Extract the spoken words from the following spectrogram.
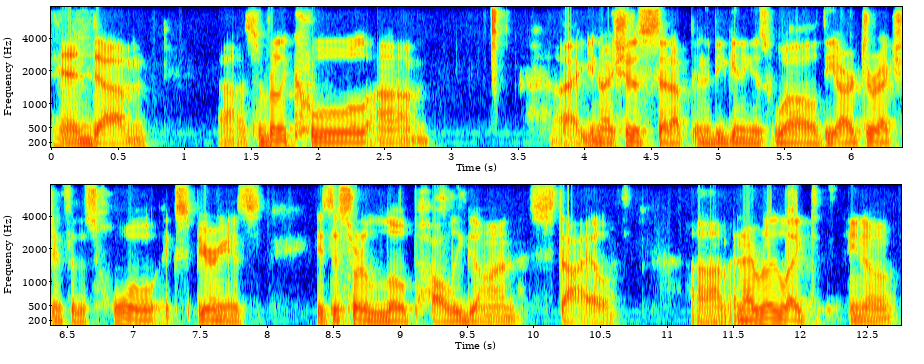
and um, uh, some really cool. Um, uh, you know, I should have set up in the beginning as well. The art direction for this whole experience is a sort of low polygon style. Um, and I really liked, you know,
